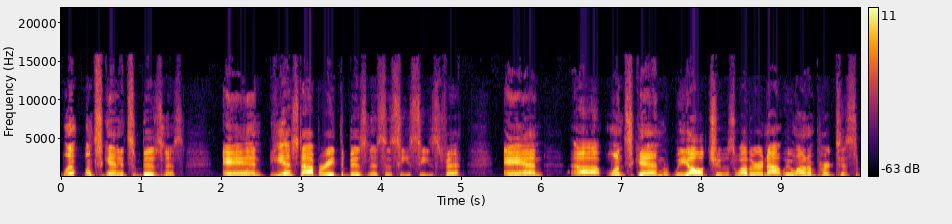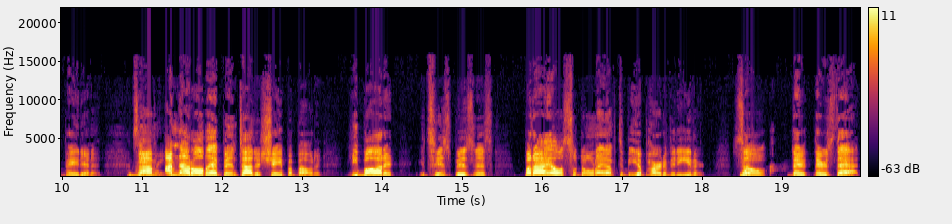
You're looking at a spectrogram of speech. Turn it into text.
Once again, it's a business, and he has to operate the business as he sees fit. And uh, once again, we all choose whether or not we want to participate in it. Exactly. Um, I'm not all that bent out of shape about it. He bought it, it's his business, but I also don't have to be a part of it either. So there, there's that.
